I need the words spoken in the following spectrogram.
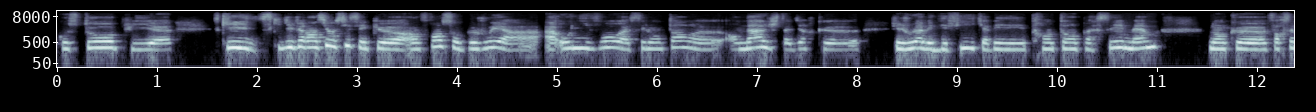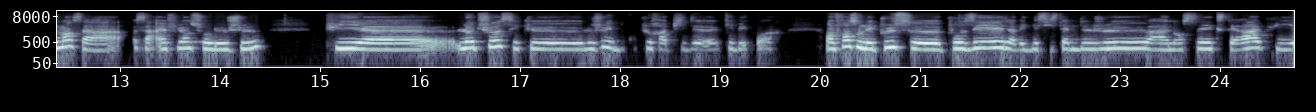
costauds. Puis, ce, qui, ce qui différencie aussi, c'est qu'en France, on peut jouer à, à, haut niveau assez longtemps en âge. C'est-à-dire que j'ai joué avec des filles qui avaient 30 ans passés même. Donc, euh, forcément, ça, ça influence sur le jeu. Puis, euh, l'autre chose, c'est que le jeu est beaucoup plus rapide euh, québécois. En France, on est plus posé avec des systèmes de jeu à annoncer, etc. Puis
